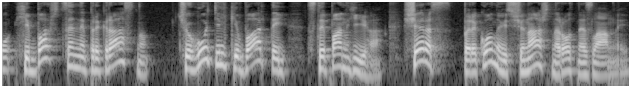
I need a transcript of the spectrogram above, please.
Ну, хіба ж це не прекрасно? Чого тільки вартий Степан Гіга? Ще раз переконуюсь, що наш народ незламний.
